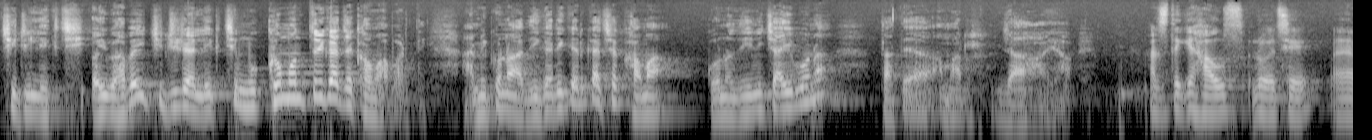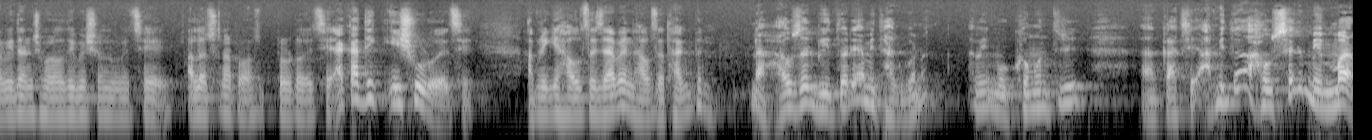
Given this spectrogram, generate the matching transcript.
চিঠি লিখছি। ওইভাবেই চিঠিটা লিখছি মুখ্যমন্ত্রীর কাছে ক্ষমা প্রার্থী। আমি কোনো আধিকারিকের কাছে ক্ষমা কোনো দিনই চাইব না তাতে আমার যা হয় হবে। আজ থেকে হাউস রয়েছে আহ, বিধানসভার অধিবেশন রয়েছে আলোচনা রয়েছে একাধিক ইস্যু রয়েছে। আপনি কি হাউসে যাবেন হাউসে থাকবেন? না হাউসের ভিতরে আমি থাকব না। আমি মুখ্যমন্ত্রীর কাছে আমি তো হাউসের মেম্বার।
